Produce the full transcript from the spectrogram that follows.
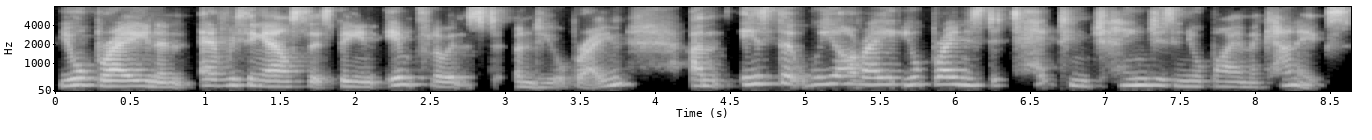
your brain and everything else that's being influenced under your brain um, is that we are a, your brain is detecting changes in your biomechanics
